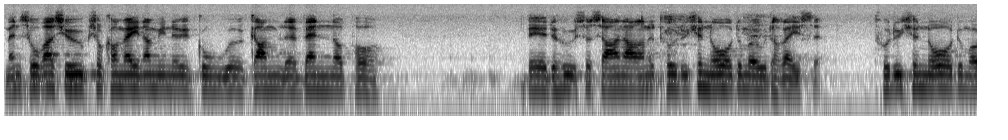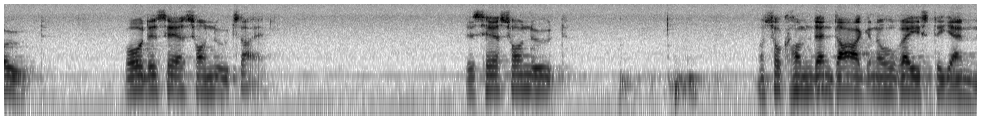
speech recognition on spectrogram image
Mens hun var sjuk, så kom en av mine gode, gamle venner på bedehuset og sa han, Arne, tror du ikke nå du må ut og reise? Tror du ikke nå du må ut? Å, det ser sånn ut, sa jeg. Det ser sånn ut. Og så kom den dagen og hun reiste hjem.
